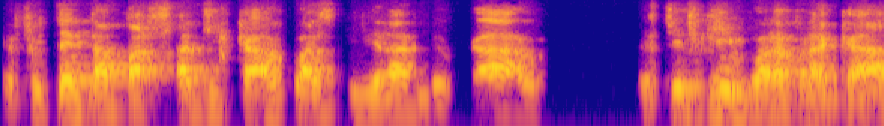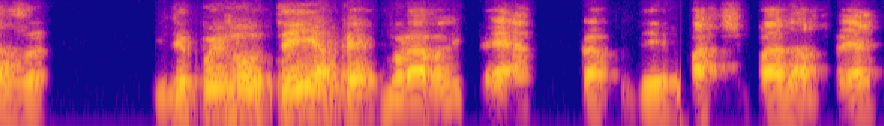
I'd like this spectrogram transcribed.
eu fui tentar passar de carro, quase que viraram meu carro, eu tive que ir embora para casa, e depois voltei a pé, que morava ali perto, para poder participar da festa.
